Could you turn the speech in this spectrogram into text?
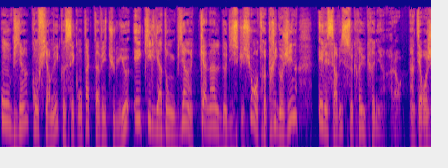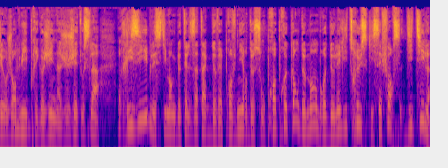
ont bien confirmé que ces contacts avaient eu lieu et qu'il y a donc bien un canal de discussion entre Prigogine et les services secrets ukrainiens. Alors, interrogé aujourd'hui, mmh. Prigogine a jugé tout cela risible, estimant que de telles attaques devaient provenir de son propre camp, de membres de l'élite russe qui s'efforcent, dit-il,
